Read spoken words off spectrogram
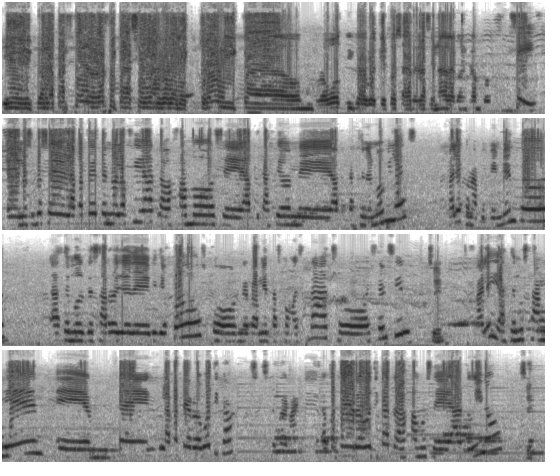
Y con la parte tecnológica, si hay algo de electrónica, o robótica, o cualquier cosa relacionada con el campo. Sí, eh, nosotros en la parte de tecnología trabajamos eh, aplicación de aplicaciones móviles, ¿vale? Con App Inventor, hacemos desarrollo de videojuegos con herramientas como Scratch o Stencil, Sí. ¿vale? Y hacemos también eh, en la parte de robótica, perdona, la parte de robótica trabajamos eh, Arduino, Sí.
